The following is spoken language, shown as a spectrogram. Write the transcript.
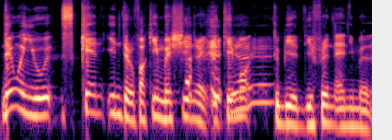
Then when you scan into the fucking machine, right, it came Yeah, out yeah. to be a different animal.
